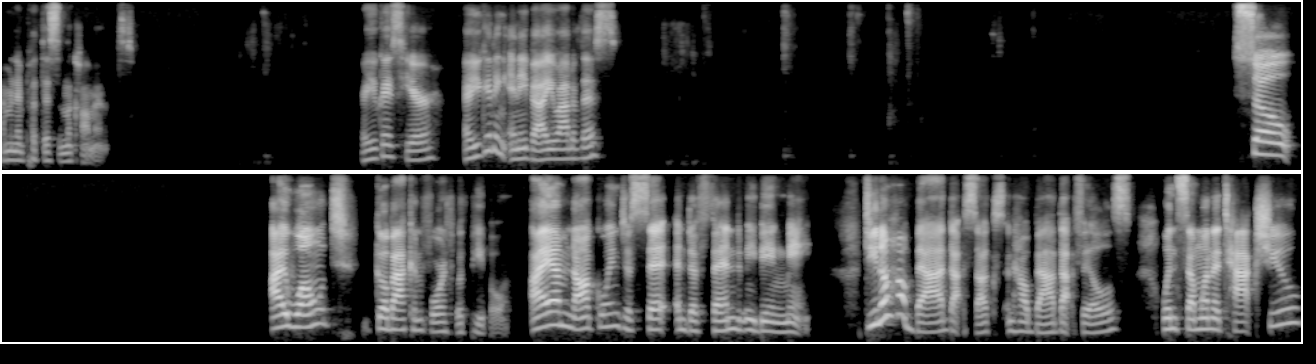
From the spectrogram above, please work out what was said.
I'm going to put this in the comments. Are you guys here? Are you getting any value out of this? So I won't go back and forth with people. I am not going to sit and defend me being me. Do you know how bad that sucks and how bad that feels when someone attacks you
